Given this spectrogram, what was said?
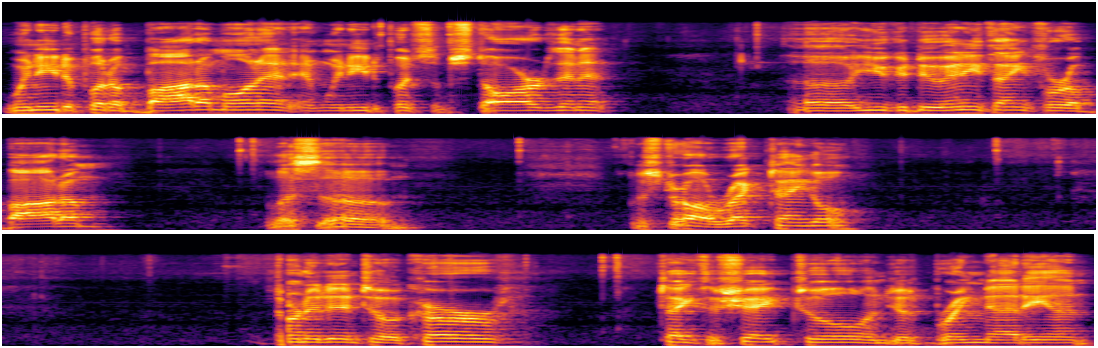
We need to put a bottom on it and we need to put some stars in it. Uh, you could do anything for a bottom. Let's, uh, let's draw a rectangle. Turn it into a curve. Take the shape tool and just bring that in.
